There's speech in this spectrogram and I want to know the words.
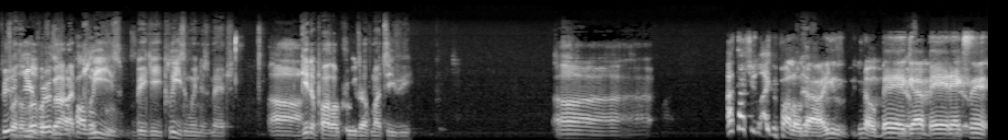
Big For the E love of God, Apollo please, Crews. Big E, please win this match. Uh, Get Apollo Crews off my TV. uh, I thought you liked Apollo Never. now. He's, you know, bad Never. guy, bad Never. accent.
